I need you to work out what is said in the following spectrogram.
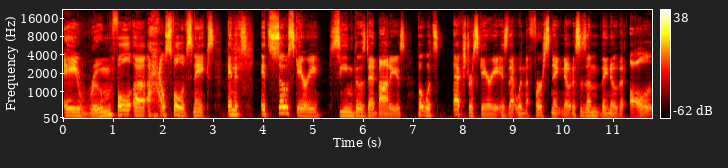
a room full, uh, a house full of snakes, and it's it's so scary seeing those dead bodies. But what's extra scary is that when the first snake notices them, they know that all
